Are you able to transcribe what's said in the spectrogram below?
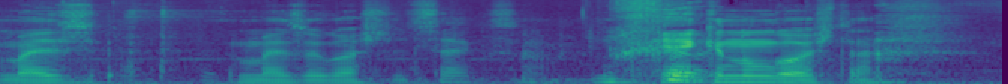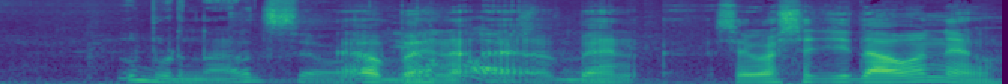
Mas, mas eu gosto de sexo. Quem é que não gosta? O Bernardo, sei lá. É, o Berna, é, o Berna- Você gosta de dar o anel.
